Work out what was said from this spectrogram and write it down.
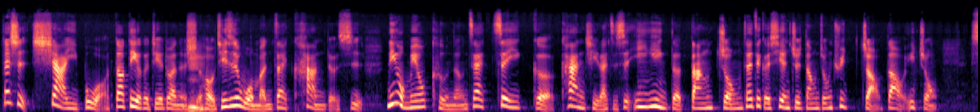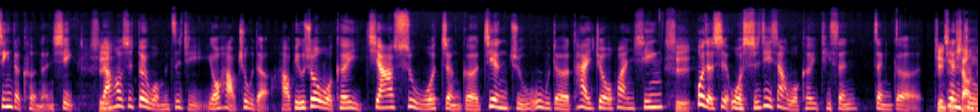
但是下一步哦，到第二个阶段的时候，嗯、其实我们在看的是你有没有可能在这一个看起来只是因应的当中，在这个限制当中去找到一种。新的可能性，然后是对我们自己有好处的。好，比如说我可以加速我整个建筑物的太旧换新，是，或者是我实际上我可以提升整个建筑，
